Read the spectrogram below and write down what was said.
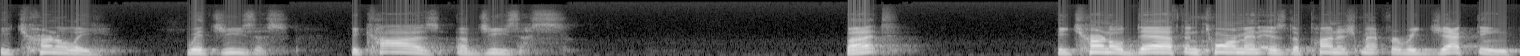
eternally with Jesus because of Jesus. But eternal death and torment is the punishment for rejecting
